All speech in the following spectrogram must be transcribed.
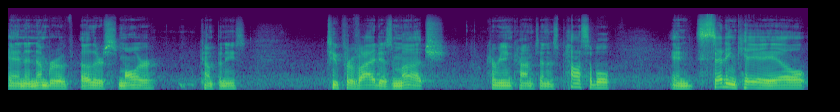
and a number of other smaller companies to provide as much Korean content as possible and setting KAL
